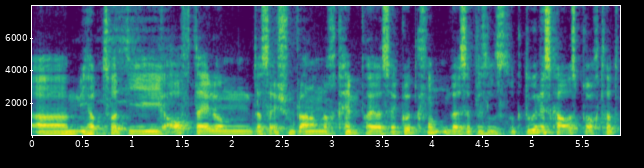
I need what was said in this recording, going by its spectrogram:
Ähm, ich habe zwar die Aufteilung der Sessionplanung nach Campfire sehr gut gefunden, weil es ein bisschen Struktur in das Chaos gebracht hat.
